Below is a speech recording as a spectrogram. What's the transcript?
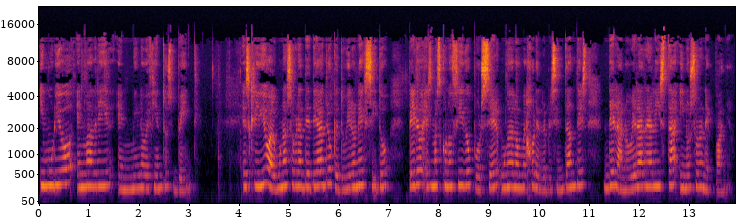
y murió en Madrid en 1920. Escribió algunas obras de teatro que tuvieron éxito, pero es más conocido por ser uno de los mejores representantes de la novela realista y no solo en España.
